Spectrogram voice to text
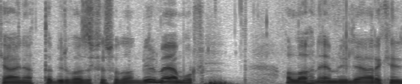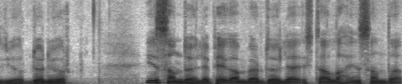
kainatta bir vazifesi olan bir memur. Allah'ın emriyle hareket ediyor, dönüyor. İnsan da öyle, peygamber de öyle. İşte Allah insanda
